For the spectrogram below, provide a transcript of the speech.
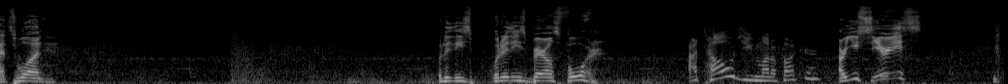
That's one. What are these what are these barrels for? I told you, motherfucker. Are you serious?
